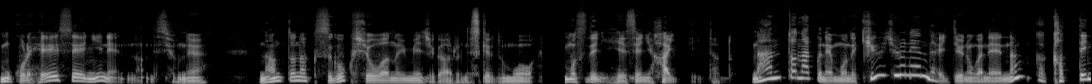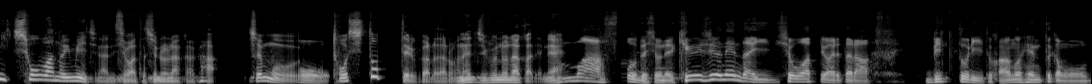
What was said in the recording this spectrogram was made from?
もうこれ平成2年なんですよね。なんとなくすごく昭和のイメージがあるんですけれども、もうすでに平成に入っていたと。なんとなくね、もうね、90年代っていうのがね、なんか勝手に昭和のイメージなんですよ、私の中が。それも年取ってるからだろうね、自分の中でね。まあ、そうでしょうね。90年代昭和って言われたら、ビクトリーとかあの辺とかも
